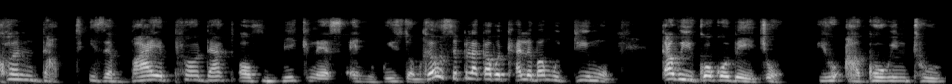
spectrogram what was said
conduct is a byproduct of meekness and wisdom. Ge o sepela ka botlhale ba modimo ka boikokobetso you are going to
